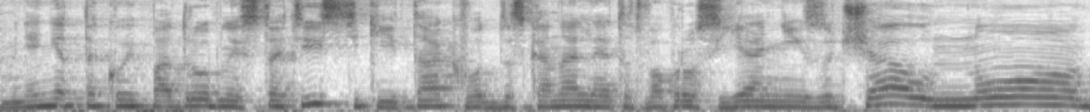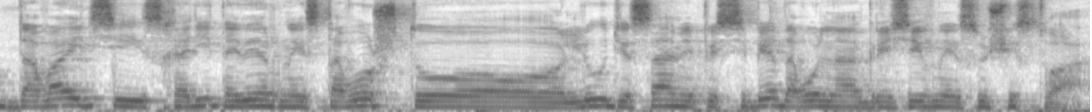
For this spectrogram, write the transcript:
У меня нет такой подробной статистики, и так вот досконально этот вопрос я не изучал, но давайте исходить, наверное, из того, что люди сами по себе довольно агрессивные существа.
